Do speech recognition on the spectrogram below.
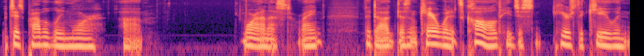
which is probably more um, more honest, right? The dog doesn't care what it's called; he just hears the cue and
